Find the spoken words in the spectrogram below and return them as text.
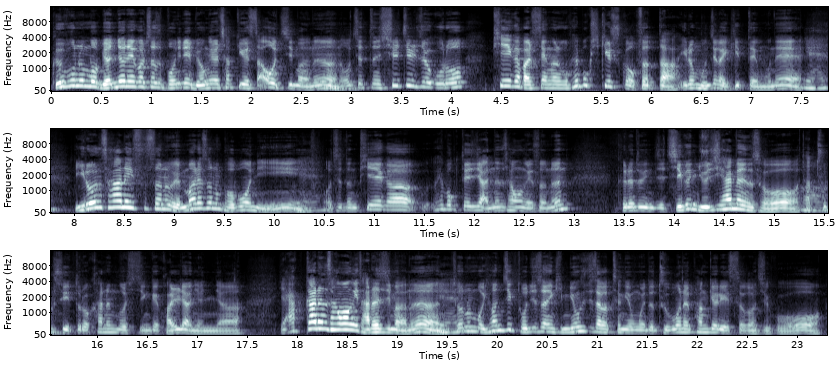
그분은 뭐 몇 년에 걸쳐서 본인의 명예를 찾기 위해 싸웠지만은 음. 어쨌든 실질적으로 피해가 발생하고 회복시킬 수가 없었다 이런 문제가 있기 때문에 예. 이런 사안에 있어서는 웬만해서는 법원이 예. 어쨌든 피해가 회복되지 않는 상황에서는 그래도 이제 직은 유지하면서 다툴 아. 수 있도록 하는 것이 지금 관리 아니었냐. 약간은 상황이 다르지만은 예. 저는 뭐 현직 도지사인 김경수 지사 같은 경우에도 두 번의 판결이 있어가지고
